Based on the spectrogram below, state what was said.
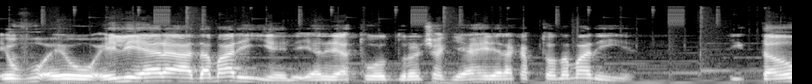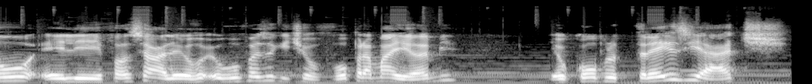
eu vou, eu, ele era da Marinha, ele, ele atuou durante a guerra, ele era capitão da Marinha. Então, ele falou assim, olha, eu, eu vou fazer o seguinte, eu vou para Miami, eu compro três iates,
